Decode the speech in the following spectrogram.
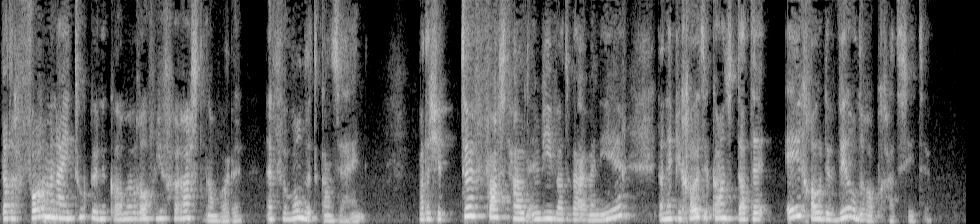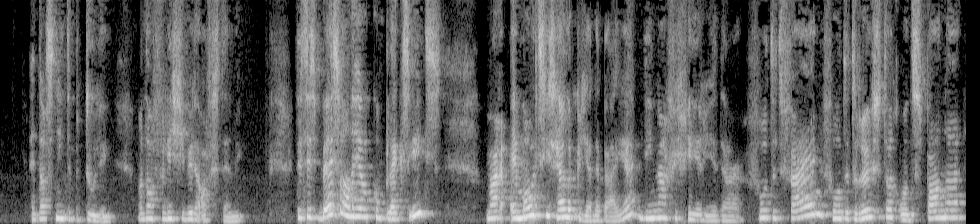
dat er vormen naar je toe kunnen komen waarover je verrast kan worden en verwonderd kan zijn. Want als je te vasthoudt en wie, wat, waar, wanneer, dan heb je grote kans dat de ego, de wil erop gaat zitten. En dat is niet de bedoeling, want dan verlies je weer de afstemming. Dus het is best wel een heel complex iets. Maar emoties helpen je daarbij, hè? die navigeer je daar. Voelt het fijn? Voelt het rustig, ontspannen,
